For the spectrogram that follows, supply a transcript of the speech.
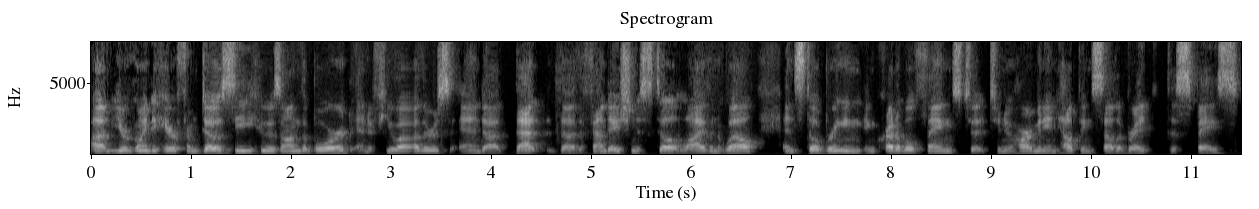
Um, you're going to hear from Docey, who is on the board, and a few others, and uh, that the, the foundation is still alive and well, and still bringing incredible things to, to New Harmony and helping celebrate this space.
